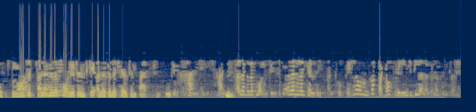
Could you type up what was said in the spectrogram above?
ओके मतलब अलग अलग पॉल्यूटेंट्स के अलग अलग हेल्थ इम्पैक्ट हैं पूरे। हाँ जी हाँ जी। अलग अलग पॉलिटेंट्स के अलग अलग हेल्थ इम्पैक्ट होते हैं और उनका कट ऑफ़ रेंज भी अलग अलग होता है।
